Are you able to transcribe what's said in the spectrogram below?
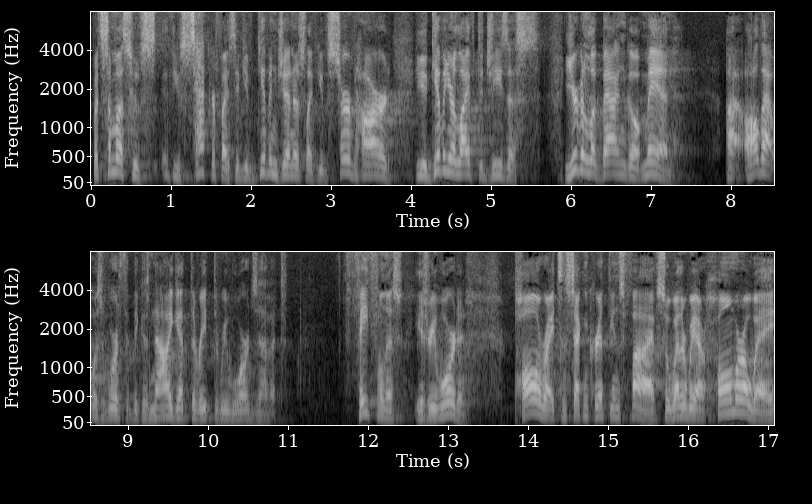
But some of us who've, if you've sacrificed, if you've given generously, if you've served hard, you've given your life to Jesus, you're going to look back and go, man, I, all that was worth it because now I get to reap the rewards of it. Faithfulness is rewarded. Paul writes in 2 Corinthians 5 so whether we are home or away,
